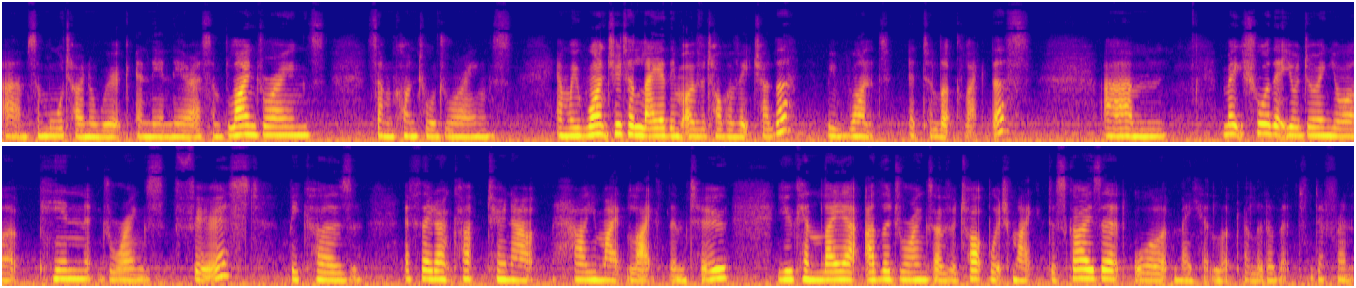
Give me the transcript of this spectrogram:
um, some more tonal work, and then there are some blind drawings, some contour drawings. And we want you to layer them over top of each other. We want it to look like this. Um, make sure that you're doing your pen drawings first because if they don't turn out how you might like them to, you can layer other drawings over top which might disguise it or make it look a little bit different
